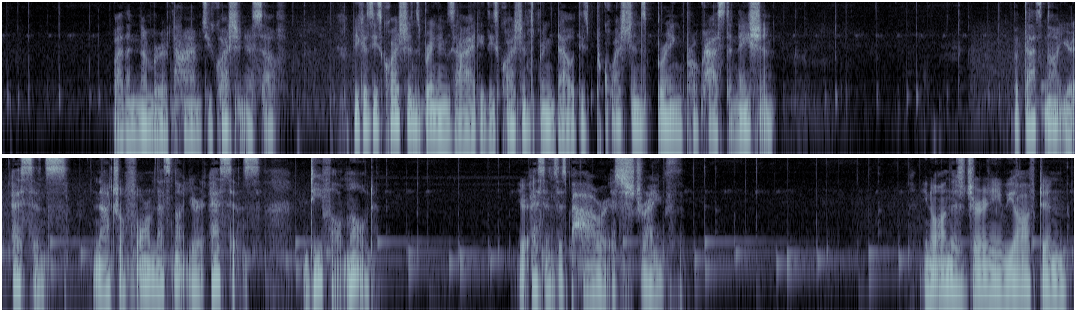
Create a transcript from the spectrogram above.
by the number of times you question yourself. Because these questions bring anxiety, these questions bring doubt, these questions bring procrastination. But that's not your essence, natural form. That's not your essence, default mode. Your essence is power, is strength. You know, on this journey, we often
